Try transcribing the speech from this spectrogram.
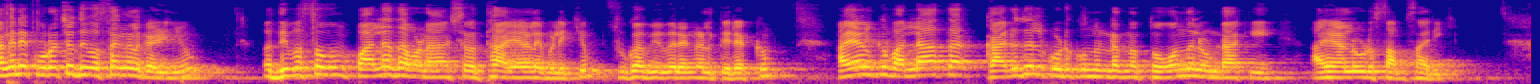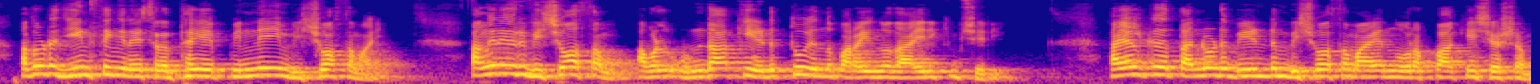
അങ്ങനെ കുറച്ചു ദിവസങ്ങൾ കഴിഞ്ഞു. ദിവസവും പലതവണ ശ്രദ്ധ അയാളെ വിളിക്കും സുഖവിവരങ്ങൾ തിരക്കും. അയാൾക്ക് വല്ലാത്ത കരുതൽ കൊടുക്കുന്നുണ്ടെന്ന തോന്നലുണ്ടാക്കി അയാളോട് സംസാരിക്കും. അതോടെ ജീൻ സിംഗിന് ശ്രദ്ധയെ പിന്നെയും വിശ്വാസമായി. അങ്ങനെ ഒരു വിശ്വാസം അവൾ ഉണ്ടാക്കിയെടുത്തു എന്ന് പറയുന്നതായിരിക്കും ശരി. അയാൾക്ക് തന്നോട് വീണ്ടും വിശ്വാസമായെന്ന് ഉറപ്പാക്കിയ ശേഷം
